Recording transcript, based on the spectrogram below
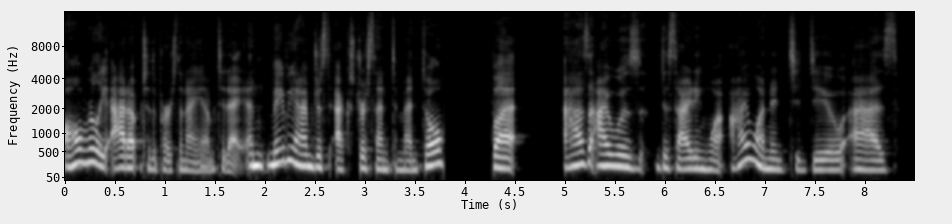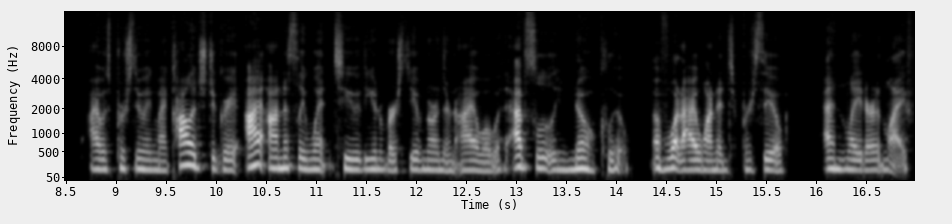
all really add up to the person I am today. And maybe I'm just extra sentimental, but as I was deciding what I wanted to do as I was pursuing my college degree, I honestly went to the University of Northern Iowa with absolutely no clue of what I wanted to pursue and later in life.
